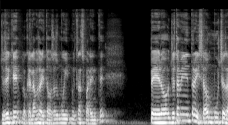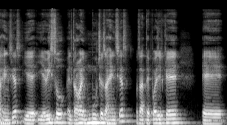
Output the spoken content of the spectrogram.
Yo sé que lo que hablamos ahorita vos es muy, muy transparente, pero yo también he entrevistado muchas agencias y he, y he visto el trabajo de muchas agencias. O sea, te puedo decir que eh,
